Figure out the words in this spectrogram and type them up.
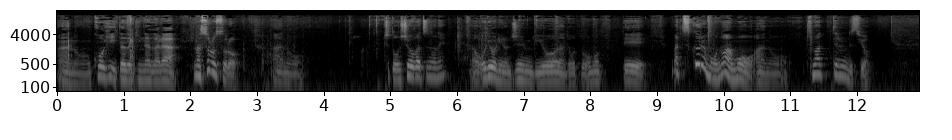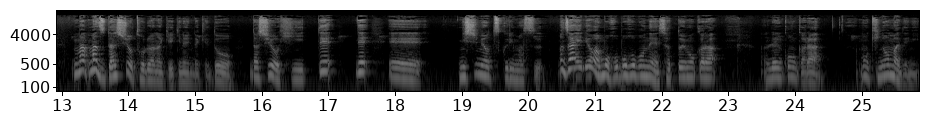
あのコーヒーいただきながら、まあ、そろそろあのちょっとお正月のねお料理の準備をなんてことを思って、まあ、作るものはもうあの決まってるんですよ。ままずだしを取らなきゃいけないんだけどだしを引いてで、えー、煮しめを作ります、まあ、材料はもうほぼほぼね里芋からレンコンからもう昨日までに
